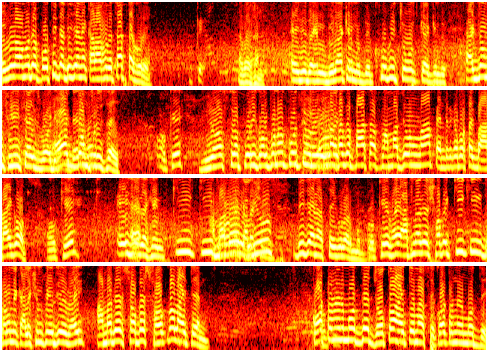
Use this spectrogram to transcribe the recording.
এইগুলোর মধ্যে প্রতিটা ডিজাইনে কালার হবে চারটা করে। ওকে দেখেন। এই যে দেখেন মধ্যে খুবই চমৎকার কিন্তু একদম ফ্রি সাইজ বডি একদম ফ্রি সাইজ ওকে ভিউয়ার্সরা পরিকল্পনা করতে পারে ওনা থাকবে পাঁচ হাত নামার না প্যান্টের কাপড় থাকবে আড়াই গজ। ওকে এই যে দেখেন কি কি আমাদের হিউজ ডিজাইন আছে এগুলোর মধ্যে। ওকে ভাই আপনাদের সবে কি কি ধরনের কালেকশন পেয়ে যাবে ভাই? আমাদের সবে সকল আইটেম কটনের মধ্যে যত আইটেম আছে কটনের মধ্যে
